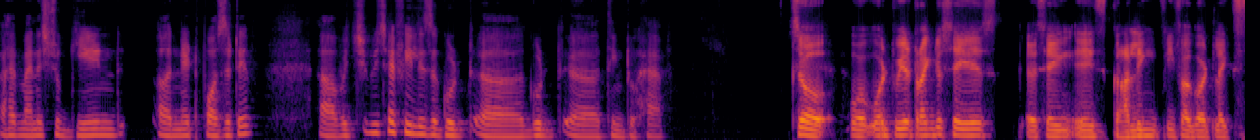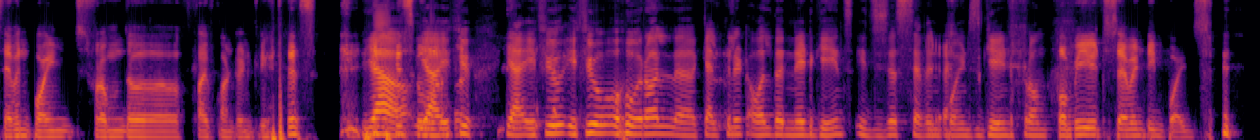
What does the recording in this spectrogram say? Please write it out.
i have managed to gain a net positive uh, which which i feel is a good uh, good uh, thing to have so what we are trying to say is uh, saying is Carling FIFA got like seven points from the five content creators. yeah yeah if you yeah if you if you overall uh, calculate all the net gains it's just seven yeah. points gained from for me it's 17 points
